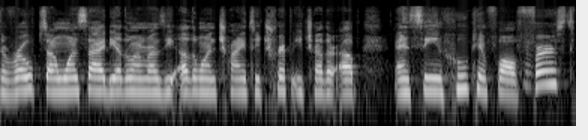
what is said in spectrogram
the ropes on one side, the other one runs the other one, trying to trip each other up and seeing who can fall first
